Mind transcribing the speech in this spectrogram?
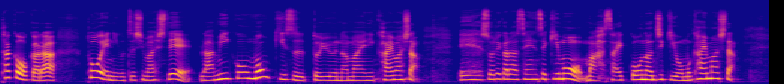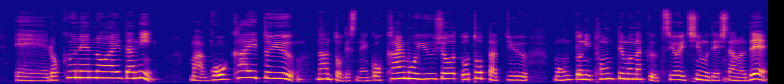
高尾から東映に移しましてラミコ・モンキスという名前に変えました、えー、それから戦績も、まあ、最高な時期を迎えました、えー、6年の間にまあ、5回というなんとですね5回も優勝を取ったっていうもう本当にとんでもなく強いチームでしたので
